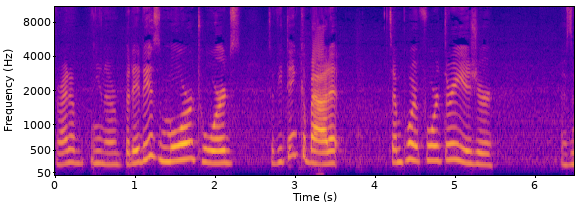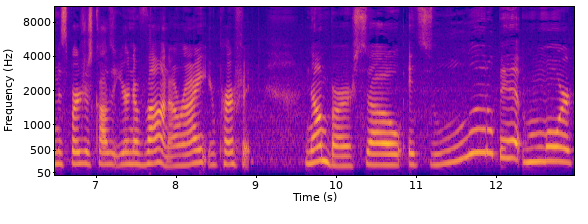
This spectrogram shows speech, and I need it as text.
Right up, you know, but it is more towards so if you think about it, 7.43 is your as Miss Burgess calls it, your nirvana, right? You're perfect number. So it's a little bit more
